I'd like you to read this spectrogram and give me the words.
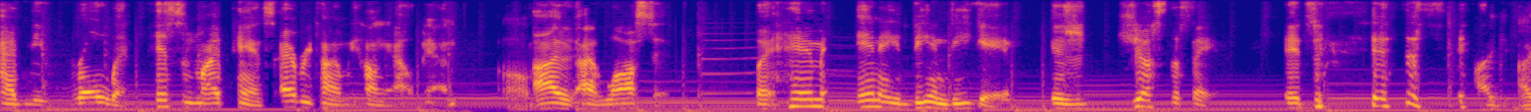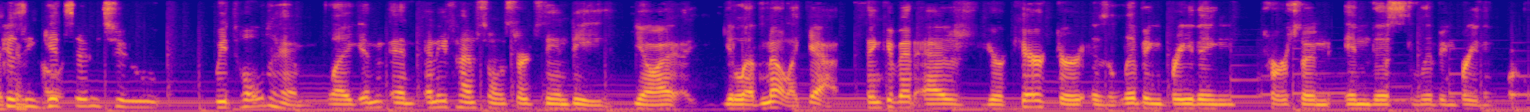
had me rolling, pissing my pants every time we hung out. Man, Um, I I lost it. But him in a D and D game is just the same. It's because I, I can he gets into. We told him like, and, and anytime someone starts D and D, you know, I, you let them know like, yeah, think of it as your character is a living, breathing person in this living, breathing world.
